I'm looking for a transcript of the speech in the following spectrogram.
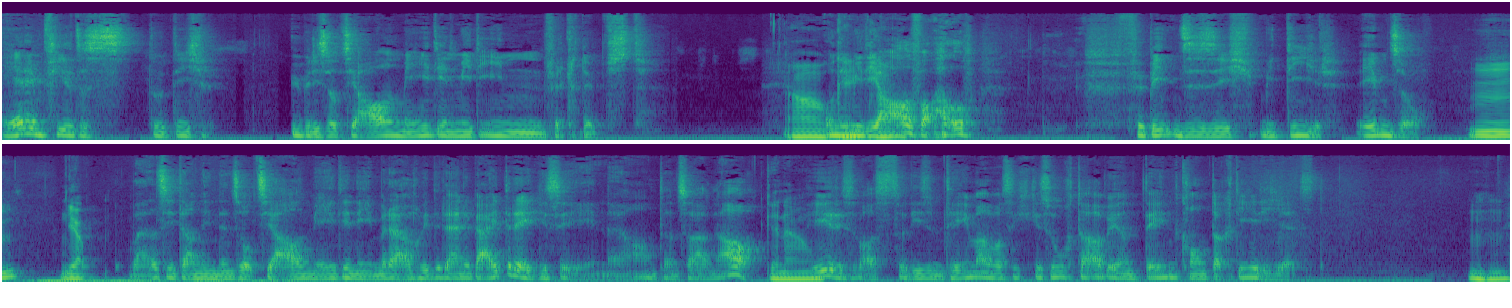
Er empfiehlt, dass du dich über die sozialen Medien mit ihnen verknüpfst. ah, okay, Und im klar. Verbinden sie sich mit dir ebenso. Mhm. Ja. Weil sie dann in den sozialen Medien immer auch wieder deine Beiträge sehen. Ja, und dann sagen, ah, Genau. hier ist was zu diesem Thema, was ich gesucht habe und den kontaktiere ich jetzt. Mhm.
